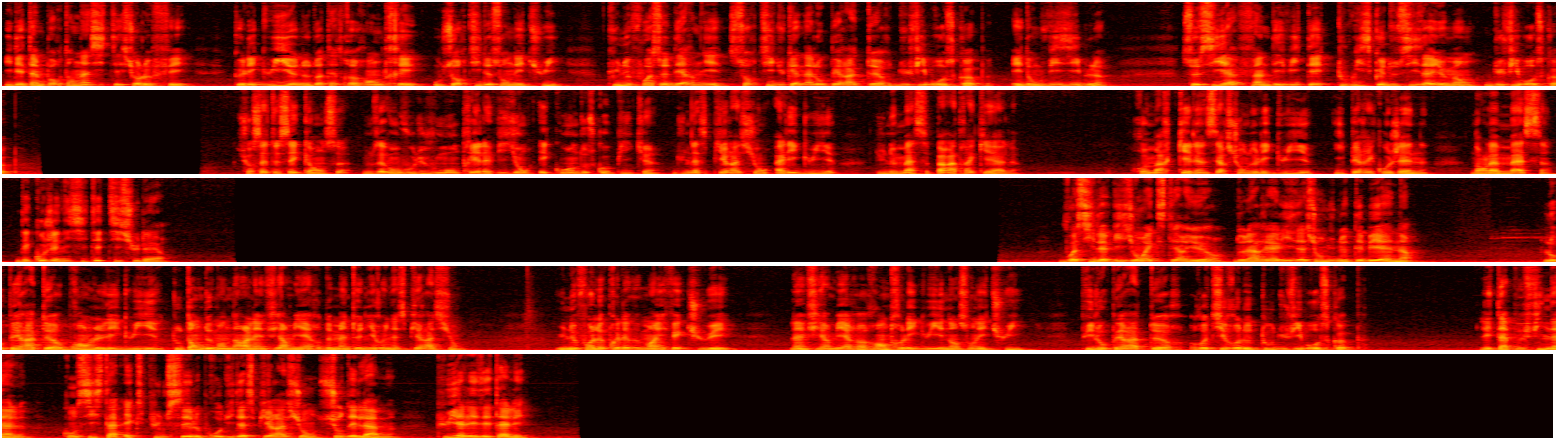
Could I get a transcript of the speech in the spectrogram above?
Il est important d'insister sur le fait que l'aiguille ne doit être rentrée ou sortie de son étui qu'une fois ce dernier sorti du canal opérateur du fibroscope et donc visible, ceci afin d'éviter tout risque de cisaillement du fibroscope. Sur cette séquence, nous avons voulu vous montrer la vision écho-endoscopique d'une aspiration à l'aiguille d'une masse paratrachéale. Remarquez l'insertion de l'aiguille hyperéchogène dans la masse d'échogénicité tissulaire. Voici la vision extérieure de la réalisation d'une TBNA. L'opérateur branle l'aiguille tout en demandant à l'infirmière de maintenir une aspiration. Une fois le prélèvement effectué, l'infirmière rentre l'aiguille dans son étui, puis l'opérateur retire le tout du fibroscope. L'étape finale consiste à expulser le produit d'aspiration sur des lames, puis à les étaler.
